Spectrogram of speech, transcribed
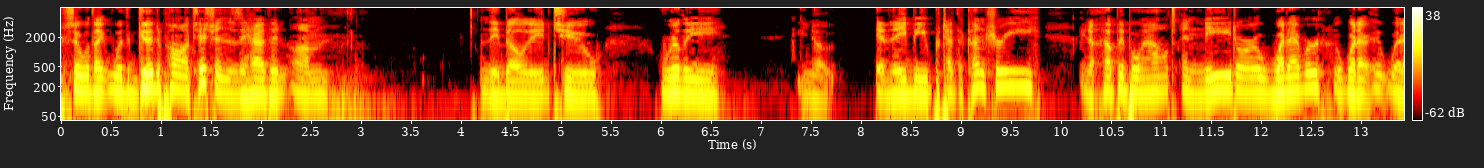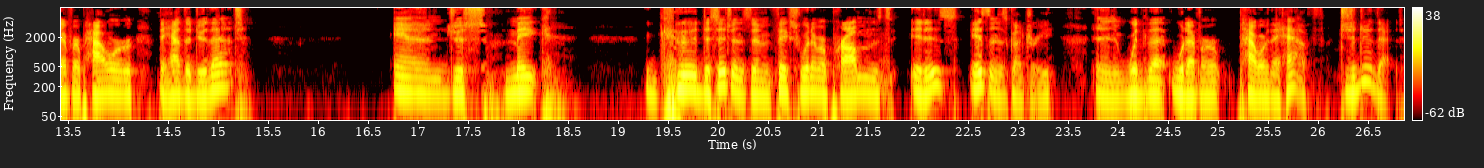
So, with like with good politicians, they have the um the ability to really, you know, if they be protect the country, you know, help people out in need or whatever, whatever, whatever power they have to do that, and just make good decisions and fix whatever problems it is is in this country and with that whatever power they have to do that.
